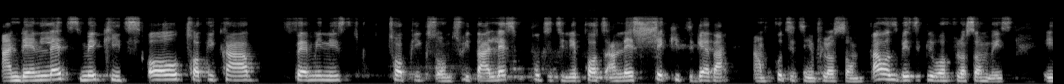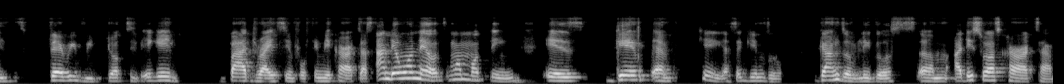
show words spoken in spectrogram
And then let's make it all topical feminist topics on Twitter. Let's put it in a pot and let's shake it together and put it in Flawsome. That was basically what Flawsome is. It's very reductive. Again, bad writing for female characters. And then one else, one more thing is game um okay, I said games of Gangs of Lagos, um Adesua's character.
